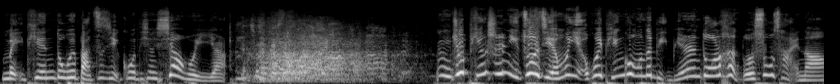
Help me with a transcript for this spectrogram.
每天都会把自己过得像笑话一样。你就平时你做节目也会凭空的比别人多了很多素材呢。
